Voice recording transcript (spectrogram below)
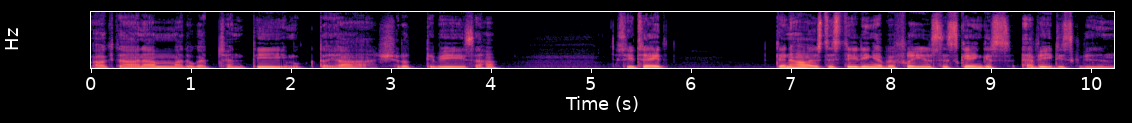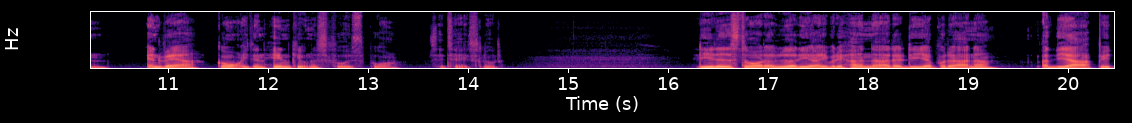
Bhaktanam madhugachanti muktaya shruttibisaha. Citat. Den højeste stilling af befrielse skænkes af vedisk viden. En hver går i den hengivnes fodspor. Citat slut. Ligeledes står der yderligere i Brihanada Liya Purana, Chamuni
